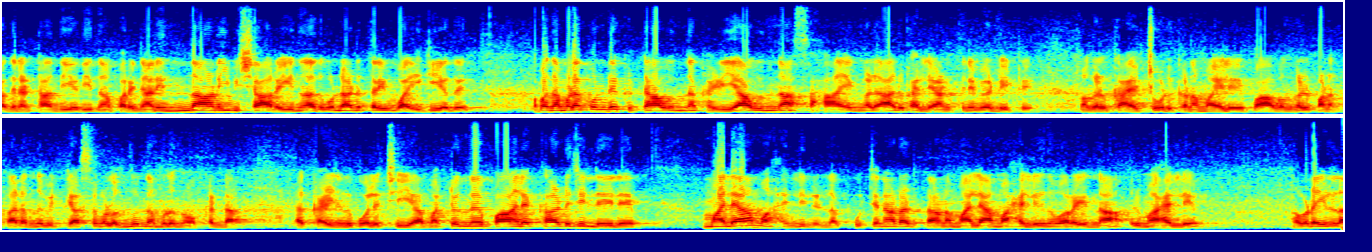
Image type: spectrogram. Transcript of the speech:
പതിനെട്ടാം തീയതി എന്നാണ് പറയും ഞാൻ ഇന്നാണ് ഈ വിഷയം അറിയുന്നത്. അതുകൊണ്ടാണ് ഇത്രയും വൈകിയത്. അപ്പോൾ നമ്മളെ കൊണ്ട് കിട്ടാവുന്ന കഴിയാവുന്ന സഹായങ്ങൾ ആ ഒരു കല്യാണത്തിന് വേണ്ടിയിട്ട് മകൾക്ക് അയച്ചു കൊടുക്കണം. അതിൽ പാവങ്ങൾ പണക്കാരൊന്നും വ്യത്യാസങ്ങളൊന്നും നമ്മൾ നോക്കണ്ട. കഴിഞ്ഞതുപോലെ ചെയ്യാം. മറ്റൊന്ന് പാലക്കാട് ജില്ലയിലെ മലാ കുറ്റനാട് അടുത്താണ് മലാ മഹൽ എന്ന് പറയുന്ന ഒരു മഹൽ അവിടെയുള്ള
